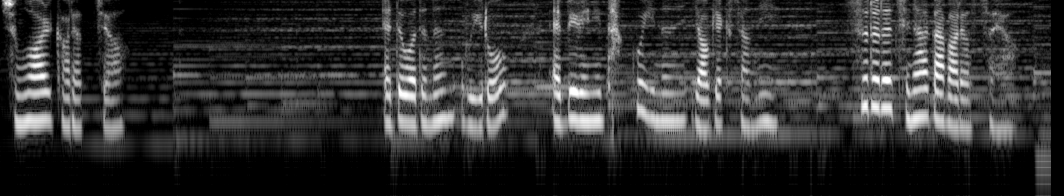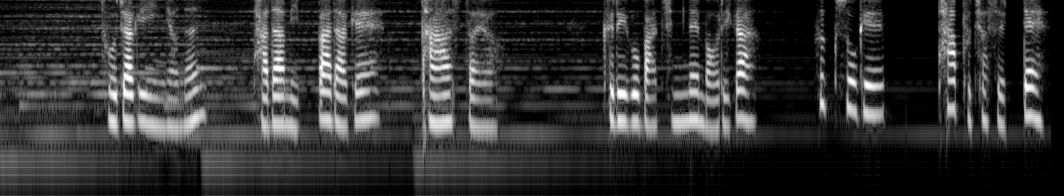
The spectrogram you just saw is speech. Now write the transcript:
중얼거렸죠. 에드워드는 위로 에빌린이 탔고 있는 여객선이 스르르 지나가 버렸어요. 도자기 인연은 바다 밑바닥에 닿았어요. 그리고 마침내 머리가 흙 속에 파 붙였을 때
